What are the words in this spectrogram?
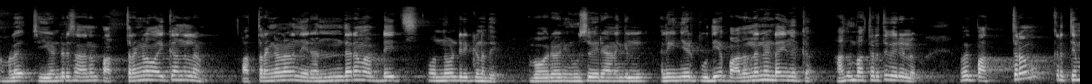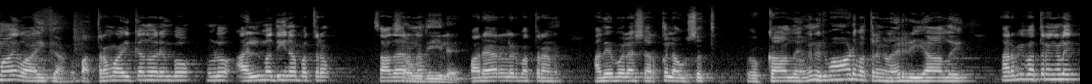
നമ്മൾ ചെയ്യേണ്ട ഒരു സാധനം പത്രങ്ങൾ വായിക്കുക എന്നുള്ളതാണ്. പത്രങ്ങളാണ് നിരന്തരം അപ്ഡേറ്റ്സ് വന്നുകൊണ്ടിരിക്കുന്നത്. അപ്പോൾ ഓരോ ന്യൂസ് വരികയാണെങ്കിൽ അല്ലെങ്കിൽ ഇനി ഒരു പുതിയ പദം തന്നെ ഉണ്ടായി നിൽക്കുക. അതും പത്രത്തിൽ വരുമല്ലോ. അപ്പോൾ പത്രം കൃത്യമായി വായിക്കുക. അപ്പോൾ പത്രം വായിക്കുക എന്ന് പറയുമ്പോൾ നമ്മൾ അൽമദീന പത്രം സാധാരണ സൗദിയിലെ. പറയാറുള്ള ഒരു പത്രമാണ്. അതേപോലെ ഷർഖുൽ ഔസത്ത് ഒക്കാൽ അങ്ങനെ ഒരുപാട് പത്രങ്ങൾ. റിയാദ് അറബി പത്രങ്ങൾ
